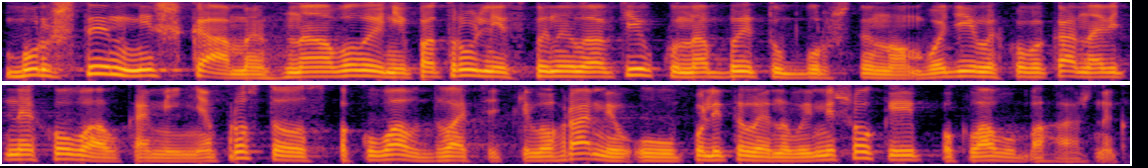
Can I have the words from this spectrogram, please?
Бурштин мішками на Волині патрульні спинили автівку, набиту бурштином. Водій легковика навіть не ховав каміння, просто спакував 20 кілограмів у поліетиленовий мішок і поклав у багажник.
